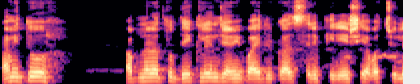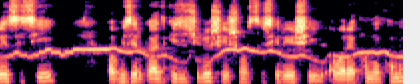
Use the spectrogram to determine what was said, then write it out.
আমি তো, আপনারা তো দেখলেন যে আমি বাইরের কাজ সেরে ফিরে এসে আবার চলে এসেছি। অফিসের কাজ কিছু ছিল সেই সমস্ত সেরে এসে আবার এখন এখানে।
